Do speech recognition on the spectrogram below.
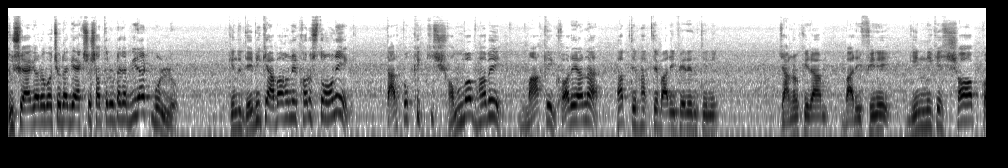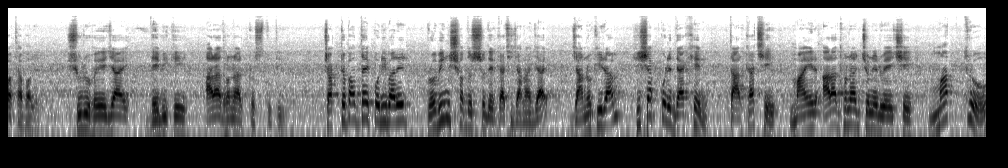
দুশো এগারো বছর আগে একশো সতেরো টাকা বিরাট মূল্য। কিন্তু দেবীকে আবাহনের খরচ তো অনেক। তার পক্ষে কি সম্ভব হবে মাকে ঘরে আনা? ভাবতে ভাবতে বাড়ি ফেরেন তিনি। জানকীরাম বাড়ি ফিরে গিন্নিকে সব কথা বলেন। শুরু হয়ে যায় দেবীকে আরাধনার প্রস্তুতি। চট্টোপাধ্যায় পরিবারের প্রবীণ সদস্যদের কাছে জানা যায়, জানকীরাম হিসাব করে দেখেন তার কাছে মায়ের আরাধনার জন্য রয়েছে মাত্র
